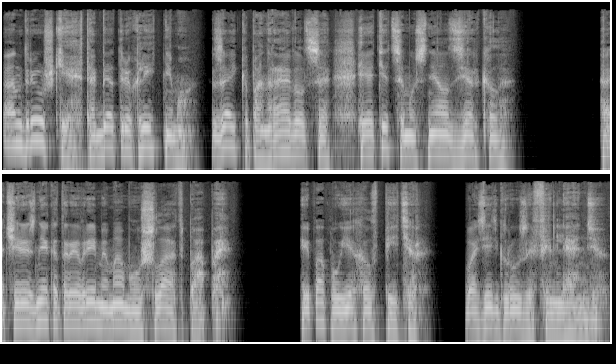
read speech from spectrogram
Андрюшке, тогда трехлетнему, зайка понравился, и отец ему снял зеркало. А через некоторое время мама ушла от папы, и папа уехал в Питер возить грузы в Финляндию.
